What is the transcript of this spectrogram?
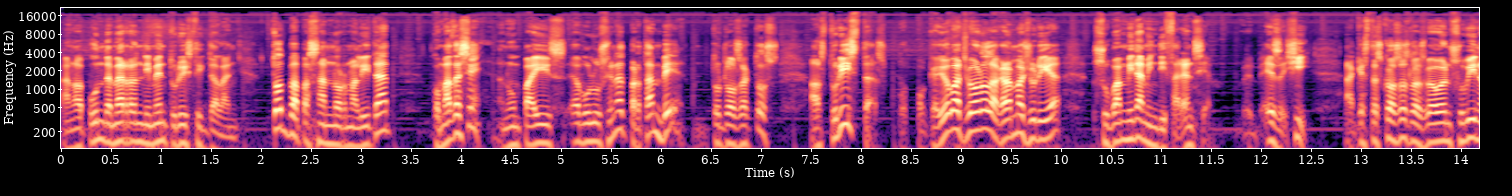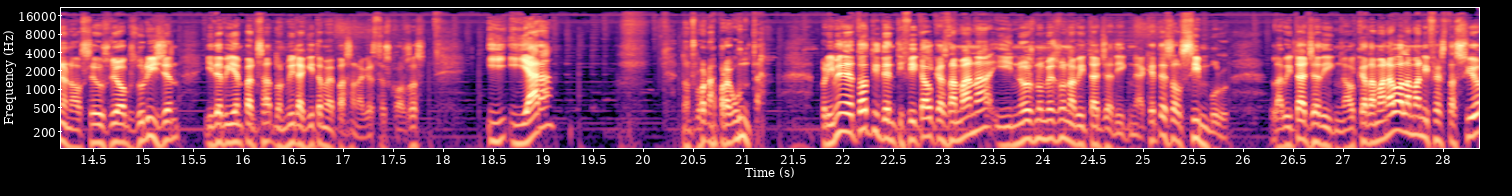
en el punt de més rendiment turístic de l'any. Tot va passar amb normalitat, com ha de ser, en un país evolucionat, per tant, bé, tots els actors. Els turistes, pel que jo vaig veure, la gran majoria s'ho van mirar amb indiferència. És així. Aquestes coses les veuen sovint en els seus llocs d'origen i devien pensar, doncs mira, aquí també passen aquestes coses. I, i ara? Doncs bona pregunta. Primer de tot, identificar el que es demana i no és només un habitatge digne. Aquest és el símbol, l'habitatge digne. El que demanava la manifestació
